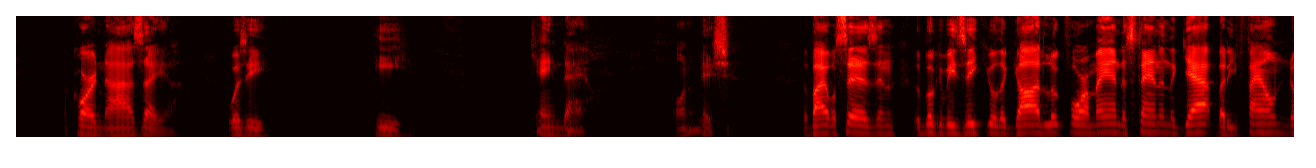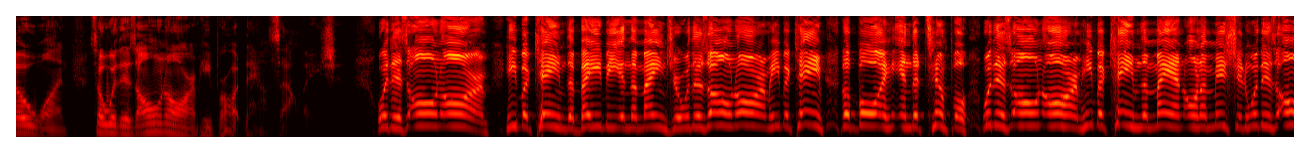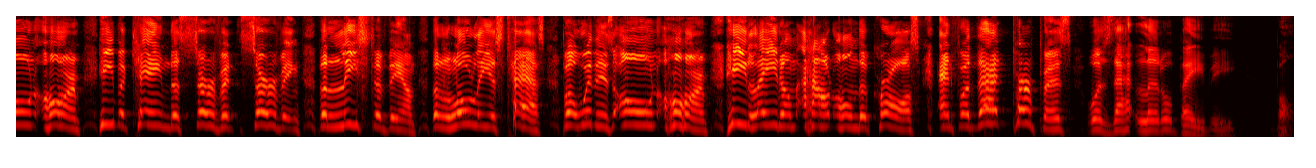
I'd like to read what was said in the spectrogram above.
according to Isaiah, was he he came down on a mission. The Bible says in the book of Ezekiel that God looked for a man to stand in the gap, but he found no one. So with his own arm, he brought down salvation. With his own arm, he became the baby in the manger. With his own arm, he became the boy in the temple. With his own arm, he became the man on a mission. With his own arm, he became the servant serving the least of them, the lowliest task. But with his own arm, he laid them out on the cross. And for that purpose was that little baby born.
